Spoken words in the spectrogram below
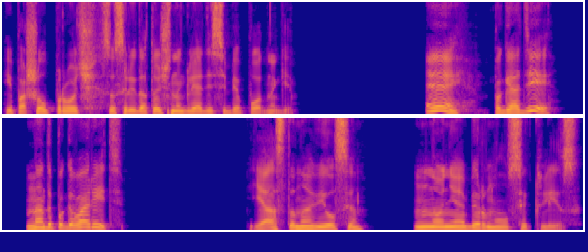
и пошел прочь, сосредоточенно глядя себе под ноги. «Эй, погоди, надо поговорить». Я остановился, но не обернулся к Лиз.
